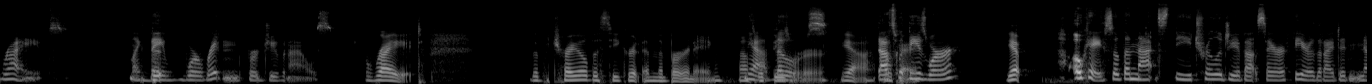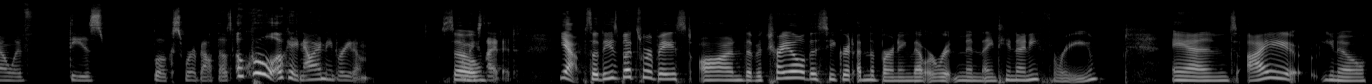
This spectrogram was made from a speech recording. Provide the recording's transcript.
Right. Like The- they were written for juveniles. Right. The betrayal, the secret, and the burning. That's Yeah, what these were. those. Yeah. That's what these were. Okay, so then that's the trilogy about Sarah Fear that I didn't know if these books were about those. Oh, cool. Okay, now I need to read them. I'm So excited. yeah, so these books were based on the betrayal, the secret, and the burning that were written in 1993. And I, you know,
